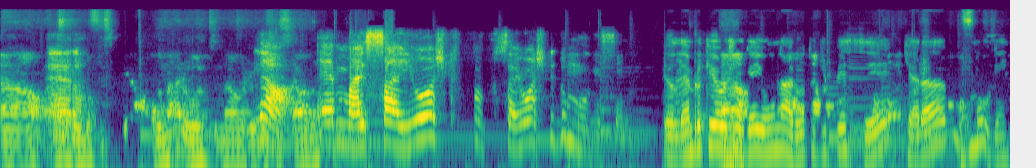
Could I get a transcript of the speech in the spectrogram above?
Não, é Era. o jogo oficial do Naruto, não. O jogo oficial Não, é, mas saiu, acho que saiu, acho que do Mugen, sim. Eu lembro que eu joguei um Naruto de PC que era Mugen.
